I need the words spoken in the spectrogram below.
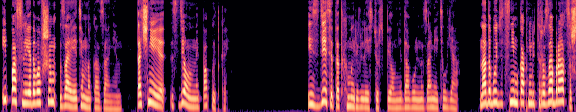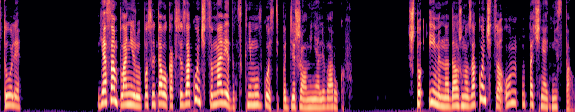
и последовавшим за этим наказанием. Точнее, сделанной попыткой. И здесь этот хмырь влезть успел, недовольно заметил я. Надо будет с ним как-нибудь разобраться, что ли. Я сам планирую после того, как все закончится, наведаться к нему в гости, поддержал меня Леворуков. Что именно должно закончиться, он уточнять не стал.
